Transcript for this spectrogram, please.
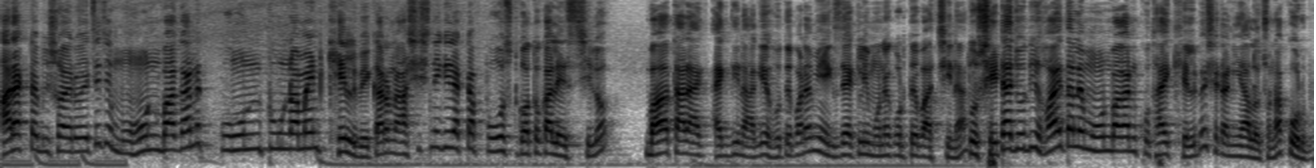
আর একটা বিষয় রয়েছে যে মোহনবাগান কোন টুর্নামেন্ট খেলবে? কারণ আশিস নেগির একটা পোস্ট গতকাল এসছিল, বা তার এক- একদিন আগে হতে পারে, আমি এক্স্যাক্টলি মনে করতে পারছি না। তো সেটা যদি হয়, তাহলে মোহনবাগান কোথায় খেলবে সেটা নিয়ে আলোচনা করব।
